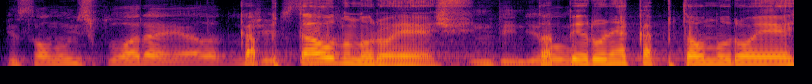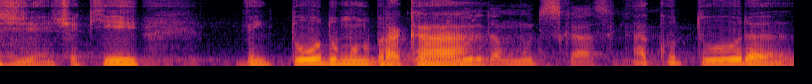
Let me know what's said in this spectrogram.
pessoal não explora ela do jeito Capital certo. do Noroeste. Entendeu? Itaperuna é a capital noroeste, gente. Aqui vem todo mundo pra A cá. cultura tá muito escassa aqui. A cultura.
